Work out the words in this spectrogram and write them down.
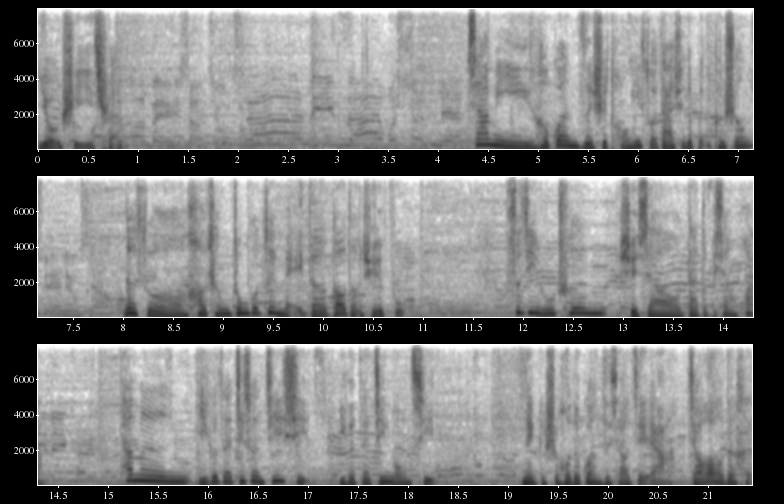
又是一拳。虾米和罐子是同一所大学的本科生，那所号称中国最美的高等学府，四季如春，学校大得不像话。他们一个在计算机系，一个在金融系。那个时候的罐子小姐呀，骄傲得很，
